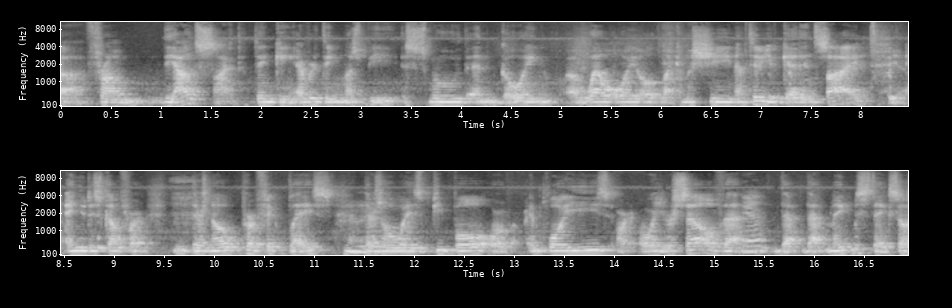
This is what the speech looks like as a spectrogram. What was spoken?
uh, from the outside, thinking everything must be smooth and going uh, well oiled like a machine until you get inside Yeah. and you discover there's no perfect place. There's always people or employees or, or yourself that, Yeah. that that make mistakes. So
